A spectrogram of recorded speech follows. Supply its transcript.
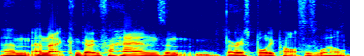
Um, and that can go for hands and various body parts as well.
